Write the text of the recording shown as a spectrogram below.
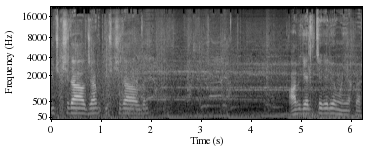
Üç kişi daha alacağım. Üç kişi daha aldım. Abi geldikçe geliyor manyaklar.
